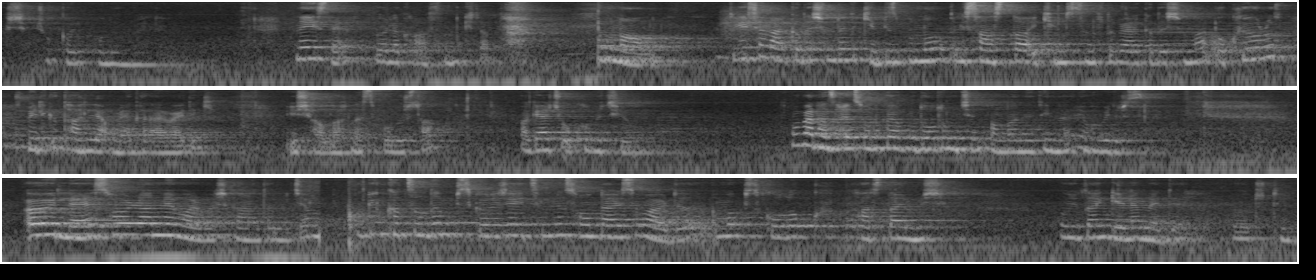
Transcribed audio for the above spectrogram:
Başım çok garip oluyor böyle. Neyse böyle kalsın bu kitap. Geçen arkadaşım dedi ki biz bunu lisansta ikinci sınıfta bir arkadaşım var okuyoruz. Birlikte tahlil yapmaya karar verdik. İnşallah nasip olursa. Ha, gerçi okul bitiyor. Ama ben Haziran sonuna kadar burada olduğum için Allah'ın izniyle yapabiliriz. Öyle. Sonra ne var başka anlatabileceğim? Bugün katıldığım psikoloji eğitiminin son dersi vardı ama psikolog hastaymış. O yüzden gelemedi. Böyle tutayım.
